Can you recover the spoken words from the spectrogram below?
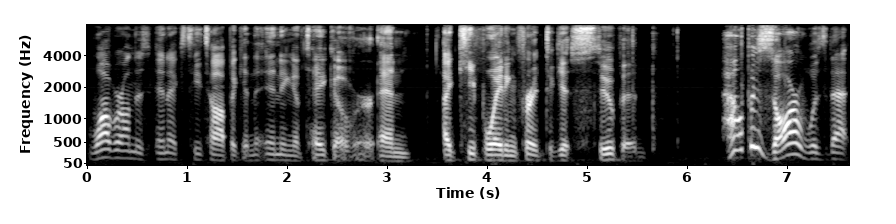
while we're on this NXT topic and the ending of Takeover, and I keep waiting for it to get stupid. How bizarre was that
